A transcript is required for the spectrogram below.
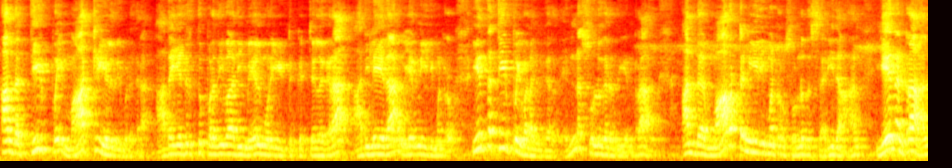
அந்த தீர்ப்பை மாற்றி எழுதிவிடுகிறார். அதை எதிர்த்து பிரதிவாதி மேல்முறையீட்டுக்கு செல்லுகிறார். அதிலேதான் உயர்நீதிமன்றம் இந்த தீர்ப்பை வழங்குகிறது. என்ன சொல்லுகிறது என்றால் அந்த மாவட்ட நீதிமன்றம் சொன்னது சரிதான். ஏனென்றால்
